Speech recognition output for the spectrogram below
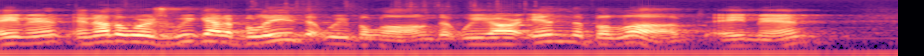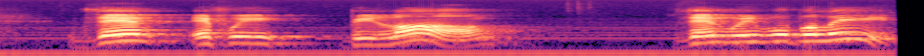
Amen. In other words, we got to believe that we belong, that we are in the beloved. Amen. Then, if we belong, then we will believe.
